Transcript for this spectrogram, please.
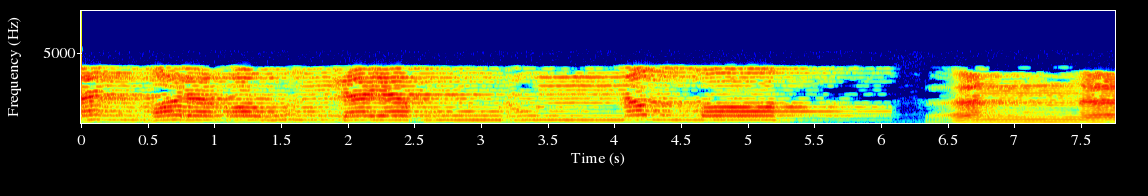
مَنْ خَلَقَهُمْ لَيَقُولُنَّ اللَّهُ فَأَنَّى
